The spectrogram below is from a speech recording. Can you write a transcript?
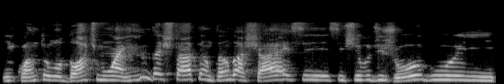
enquanto o Dortmund ainda está tentando achar esse, esse estilo de jogo e,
